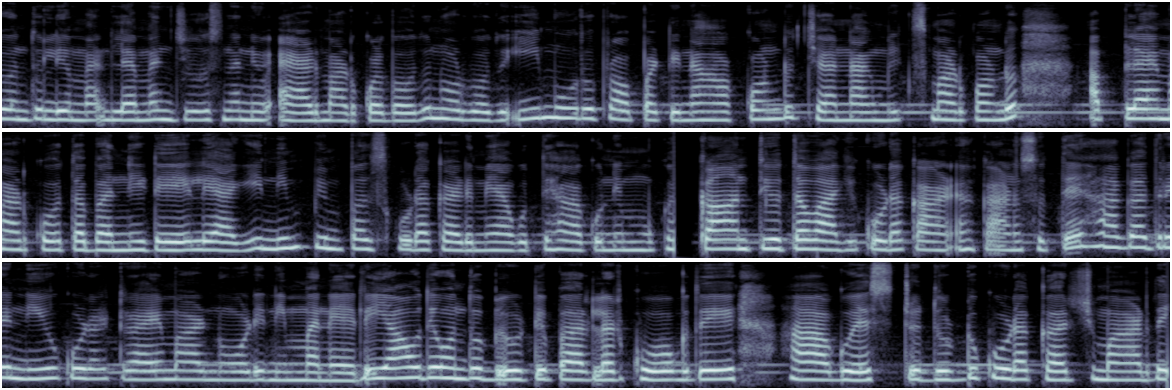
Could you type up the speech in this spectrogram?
ಒಂದು ಲೆಮನ್ ಲೆಮನ್ ಜ್ಯೂಸನ್ನ ನೀವು ಆ್ಯಡ್ ಮಾಡ್ಕೊಳ್ಬೋದು ನೋಡ್ಬೋದು ಈ ಮೂರು ಪ್ರಾಪರ್ಟಿನ ಹಾಕ್ಕೊಂಡು ಚೆನ್ನಾಗಿ ಮಿಕ್ಸ್ ಮಾಡಿಕೊಂಡು ಅಪ್ಲೈ ಮಾಡ್ಕೋತಾ ಬನ್ನಿ ಡೈಲಿಯಾಗಿ ನಿಮ್ಮ ಪಿಂಪಲ್ಸ್ ಕೂಡ ಕಡಿಮೆ ಆಗುತ್ತೆ ಹಾಗೂ ನಿಮ್ಮ ಮುಖ ಕಾಂತಿಯುತವಾಗಿ ಕೂಡ ಕಾಣಿಸುತ್ತೆ. ಹಾಗಾದರೆ ನೀವು ಕೂಡ ಟ್ರೈ ಮಾಡಿ ನೋಡಿ ನಿಮ್ಮ ಮನೆಯಲ್ಲಿ. ಯಾವುದೇ ಒಂದು ಬ್ಯೂಟಿ ಪಾರ್ಲರ್ಗೆ ಹೋಗದೆ ಹಾಗೂ ಎಷ್ಟು ದುಡ್ಡು ಕೂಡ ಖರ್ಚು ಮಾಡದೆ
